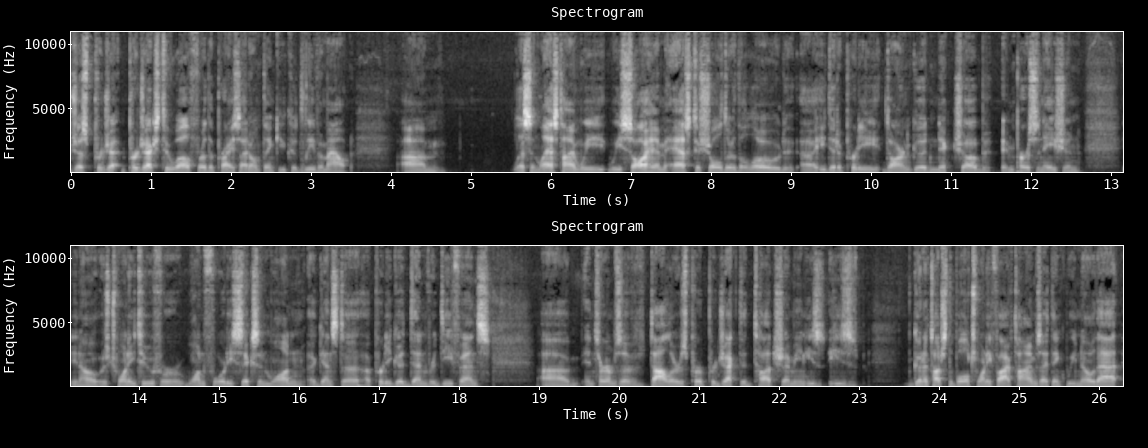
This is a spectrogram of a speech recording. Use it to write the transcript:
just project, projects too well for the price. I don't think you could leave him out. Um, listen, last time we, we saw him asked to shoulder the load, uh, he did a pretty darn good Nick Chubb impersonation. You know, it was 22 for 146 and 1 against a, a pretty good Denver defense. Uh, in terms of dollars per projected touch, I mean, he's he's going to touch the ball 25 times. I think we know that.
